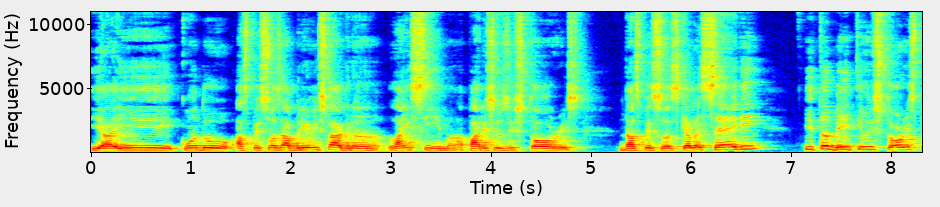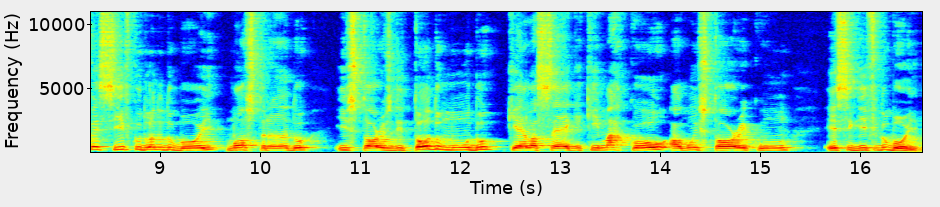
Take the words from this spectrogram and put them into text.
E aí, quando as pessoas abriam o Instagram, lá em cima, apareciam os stories das pessoas que elas seguem, e também tem um story específico do ano do boi, mostrando stories de todo mundo que ela segue que marcou algum story com esse GIF do boi.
